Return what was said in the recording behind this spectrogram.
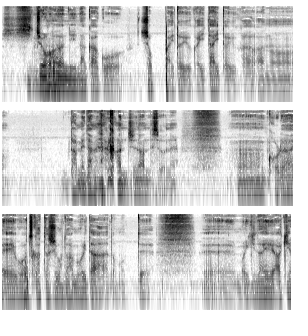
非常になんかこうしょっぱいというか痛いというかあのダメダメな感じなんですよね。うんこれは英語を使った仕事は無理だと思って、えー、もういきなり諦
